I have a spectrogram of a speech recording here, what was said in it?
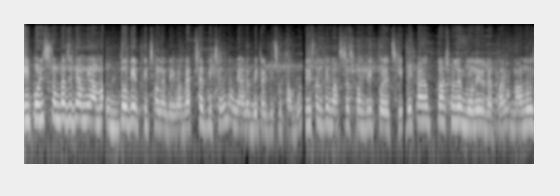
এই পরিশ্রমটা যদি আমি আমার উদ্যোগের পিছনে দেই বা ব্যবসার পিছনে আমি আরও বেটার কিছু পাবো। রিসেন্টলি মাস্টার্স কমপ্লিট করেছি। বেকারত্ব আসলে মনের ব্যাপার। মানুষ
